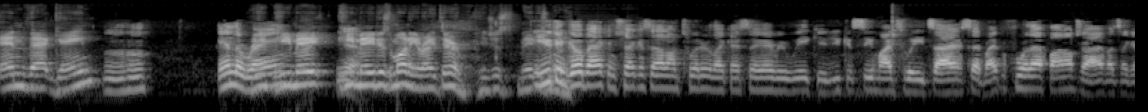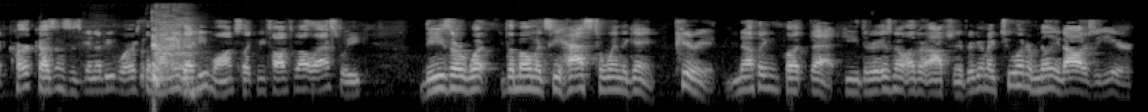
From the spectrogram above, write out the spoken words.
end that game, In the he, rain, he made he made his money right there. He just made. His you can money. go back and check us out on Twitter, like I say every week, and you can see my tweets. I said right before that final drive, I was like, if Kirk Cousins is going to be worth the money that he wants, like we talked about last week, these are what the moments he has to win the game. Period. Nothing but that. He there is no other option. If you're going to make two hundred million dollars a year,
